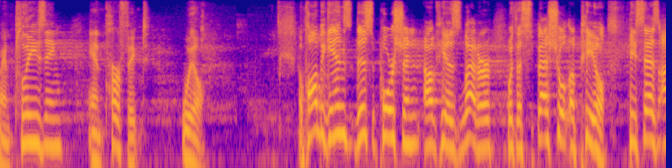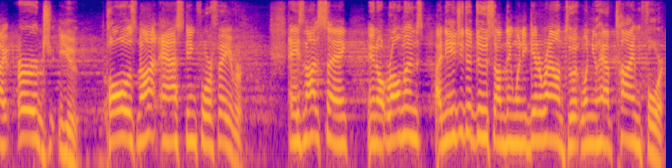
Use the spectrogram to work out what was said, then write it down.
and pleasing and perfect will. Now, Paul begins this portion of his letter with a special appeal. He says, I urge you. Paul is not asking for a favor. And he's not saying, you know, Romans, I need you to do something when you get around to it, when you have time for it.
